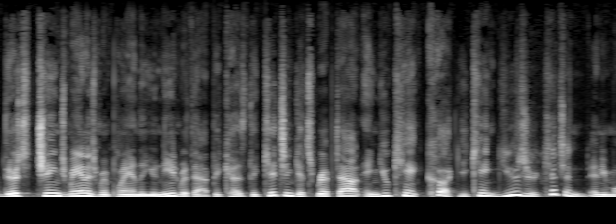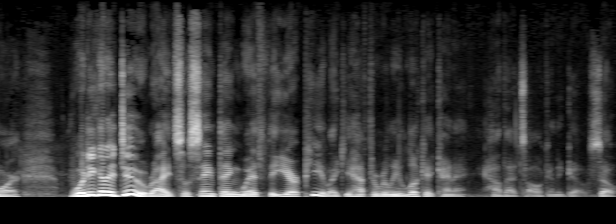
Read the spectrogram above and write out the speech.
there's a change management plan that you need with that because the kitchen gets ripped out and you can't cook. You can't use your kitchen anymore. What are you going to do, right? So same thing with the ERP. Like you have to really look at kind of how that's all going to go. So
